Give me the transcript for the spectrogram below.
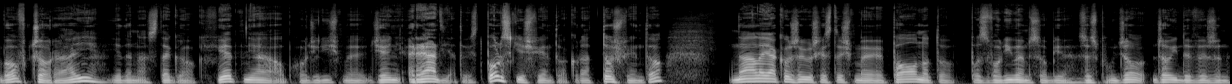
bo wczoraj, 11 kwietnia, obchodziliśmy Dzień Radia. To jest polskie święto, akurat to święto. No ale jako, że już jesteśmy po, no to pozwoliłem sobie zespół jo Joy Division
